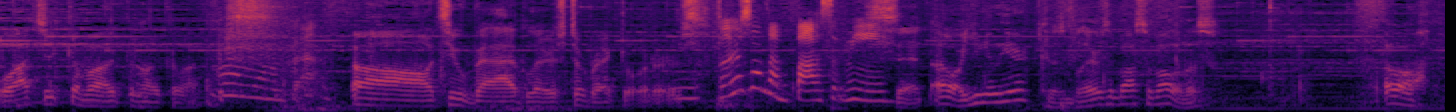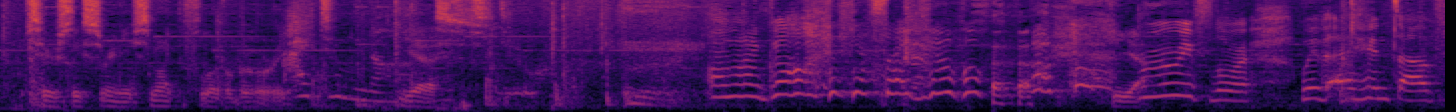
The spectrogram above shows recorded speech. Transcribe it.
Watch it. Come on, come on, come on. I don't want to. Oh, too bad. Blair's direct orders. Blair's not the boss of me. Sit. Oh, are you new here? Because Blair's the boss of all of us. Oh, seriously, Serena, you smell like the floor of a brewery. I do not. Yes, you do. Oh my god, yes I do. Yeah. Brewery floor with a hint of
